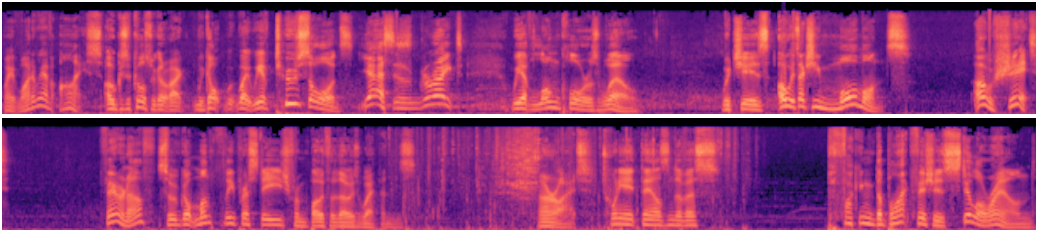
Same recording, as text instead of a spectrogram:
Wait, why do we have ice? Oh, because of course we got we got wait, we have two swords. Yes, this is great. We have Longclaw as well, which is oh, it's actually Mormont's. Oh shit. Fair enough. So we've got monthly prestige from both of those weapons. All right, twenty-eight thousand of us. Fucking the Blackfish is still around,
